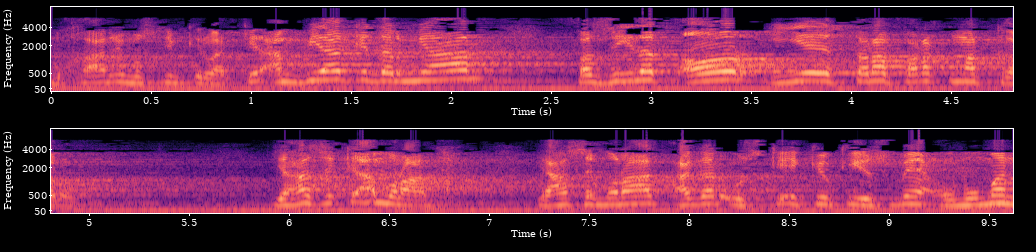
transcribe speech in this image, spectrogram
بخاری مسلم کی بات کہ انبیاء کے درمیان فضیلت اور یہ اس طرح فرق مت کرو۔ یہاں سے کیا مراد ہے؟ یہاں سے مراد اگر اس کے کیونکہ اس میں عموماً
